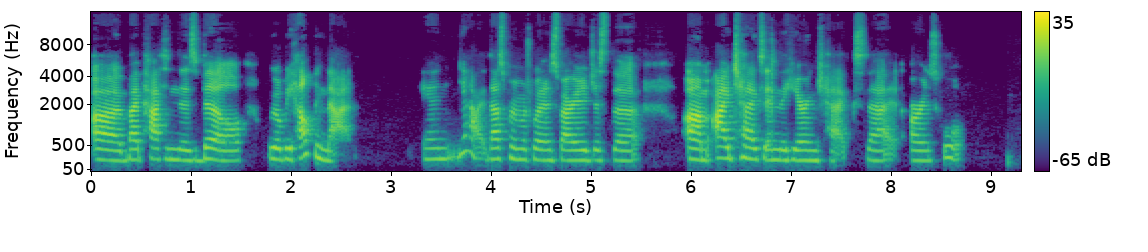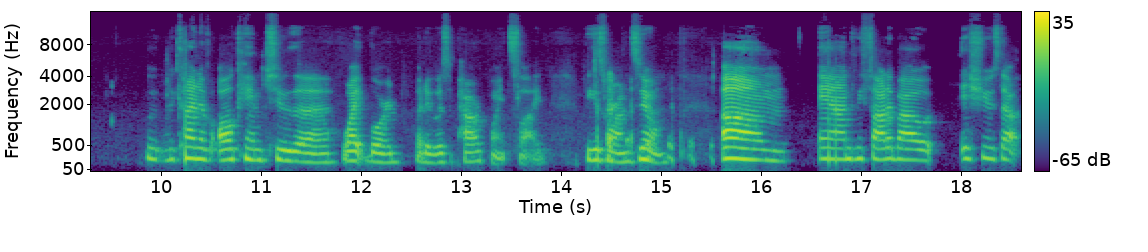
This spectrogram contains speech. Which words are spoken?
uh, by passing this bill we'll be helping that and yeah that's pretty much what inspired just the um, eye checks and the hearing checks that are in school. We kind of all came to the whiteboard but it was a powerpoint slide because we're on zoom. Um, and we thought about issues that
